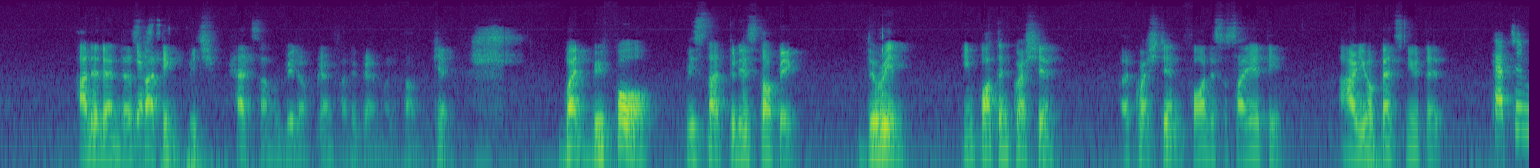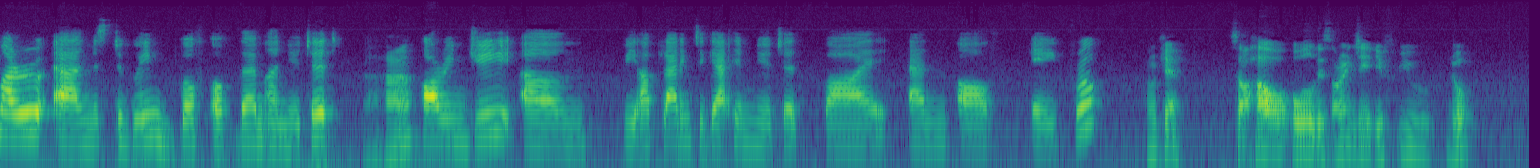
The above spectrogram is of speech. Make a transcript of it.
Other than the Yes. starting, which had some bit of grandfather grandmother talk. Okay. But before we start today's topic, Doreen, important question. A question for the society. Are your pets neutered? Captain Maru and Mr. Green, both of them are neutered. Uh-huh. Orangey, um, we are planning to get him neutered by end of April. Okay. So how old is Orangey if you know?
